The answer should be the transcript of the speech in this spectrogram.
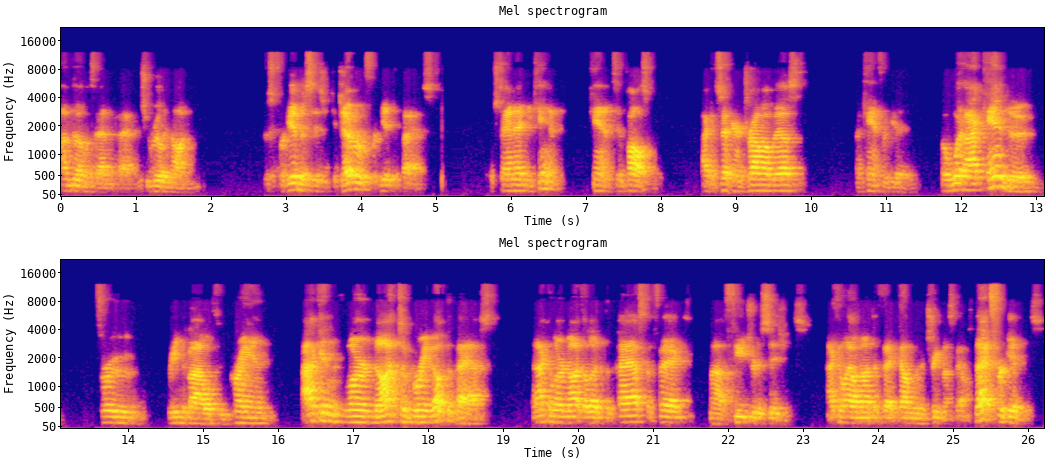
I'm done with that in the past, but you're really not. Because forgiveness is you can never forget the past. Understand that? You can't. You can't. It's impossible. I can sit here and try my best. I can't forget it. But what I can do through reading the Bible, through praying, I can learn not to bring up the past, and I can learn not to let the past affect my future decisions. I can allow not to affect how I'm going to treat myself. That's forgiveness.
